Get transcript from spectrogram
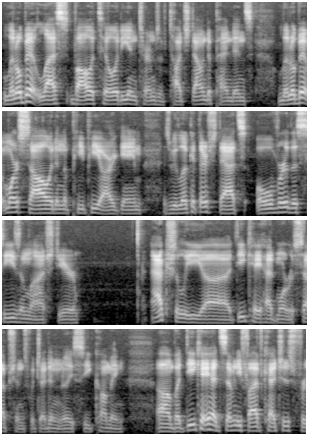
A little bit less volatility in terms of touchdown dependence, a little bit more solid in the PPR game. As we look at their stats over the season last year, actually, uh, DK had more receptions, which I didn't really see coming. Um, but DK had 75 catches for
